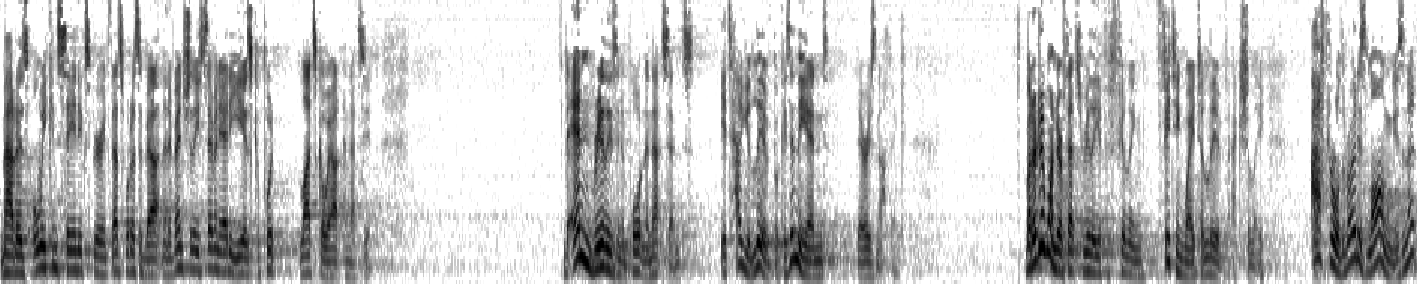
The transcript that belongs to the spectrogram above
matters, all we can see and experience, that's what it's about. And then eventually, 70, 80 years, kaput, lights go out, and that's it. The end really isn't important in that sense. It's how you live, because in the end, there is nothing. But I do wonder if that's really a fulfilling, fitting way to live, actually. After all, the road is long, isn't it?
